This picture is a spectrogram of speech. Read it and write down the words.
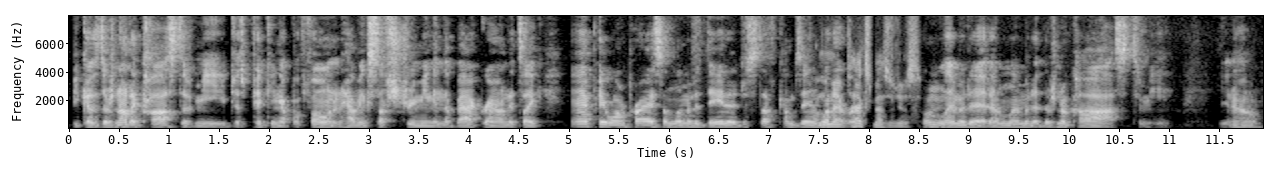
because there's not a cost of me just picking up a phone and having stuff streaming in the background. It's like eh, I pay one price unlimited data just stuff comes in unlimited whatever. text messages. Unlimited unlimited. There's no cost to me you know? Mhm.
